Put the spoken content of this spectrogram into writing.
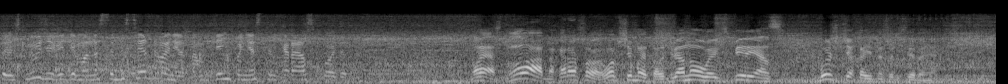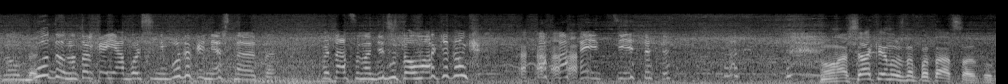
то есть люди, видимо, на собеседование там в день по несколько раз ходят. Ну, ясно. Ну, ладно, хорошо. В общем, это, у тебя новый experience. Будешь еще ходить на собеседование? Ну, Да. буду, но только я больше не буду, конечно, это пытаться на digital-маркетинг идти. Ну, на всякие нужно пытаться, тут,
